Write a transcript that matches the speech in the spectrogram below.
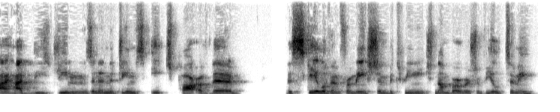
i had these dreams and in the dreams each part of the the scale of information between each number was revealed to me.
